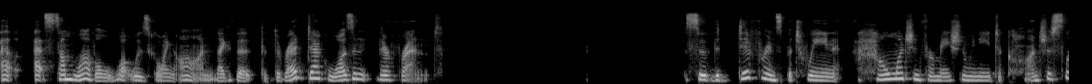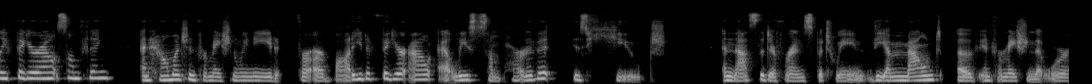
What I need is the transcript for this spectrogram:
at, at some level what was going on. Like the, the, the red deck wasn't their friend. So the difference between how much information we need to consciously figure out something and how much information we need for our body to figure out at least some part of it is huge. And that's the difference between the amount of information that we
